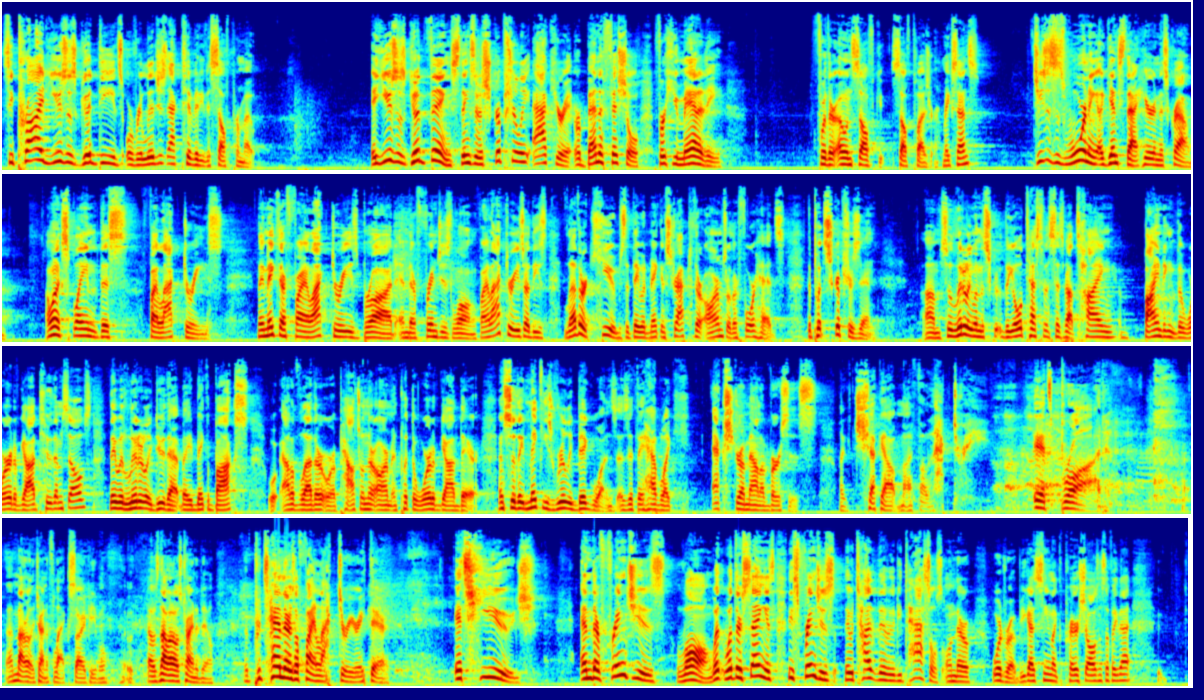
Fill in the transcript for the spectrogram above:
See, pride uses good deeds or religious activity to self promote. It uses good things, things that are scripturally accurate or beneficial for humanity, for their own self pleasure. Make sense? Jesus is warning against that here in this crowd. I want to explain this phylacteries they make their phylacteries broad and their fringes long. Phylacteries are these leather cubes that they would make and strap to their arms or their foreheads to put scriptures in. Um, so, literally, when the, the Old Testament says about tying, binding the word of God to themselves, they would literally do that. They'd make a box out of leather or a pouch on their arm and put the word of God there. And so they'd make these really big ones as if they have like extra amount of verses. Like, check out my phylactery. It's broad. I'm not really trying to flex. Sorry, people. That was not what I was trying to do. Pretend there's a phylactery right there. It's huge. And their fringes long. What, what they're saying is these fringes, they would tie, there would be tassels on their wardrobe. You guys seen like prayer shawls and stuff like that?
